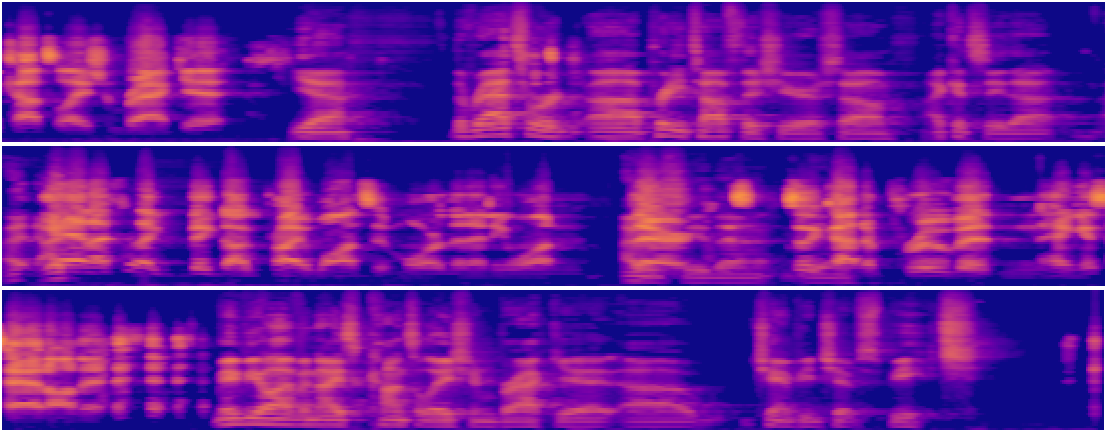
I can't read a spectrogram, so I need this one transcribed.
the consolation bracket. Yeah. The Rats were uh, pretty tough this year, so I could see that. I, Yeah, I, and I feel like Big Dog probably wants it more than anyone I would see that, To yeah. kind of prove it and hang his hat on it. maybe he'll have a nice consolation bracket uh, championship speech.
